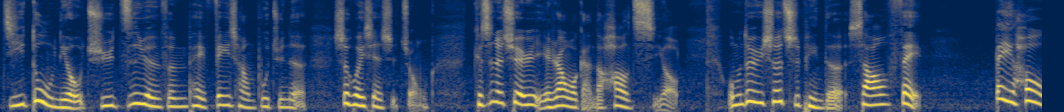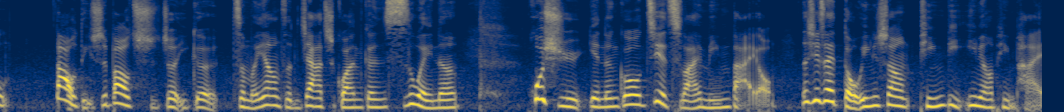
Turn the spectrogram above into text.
极度扭曲、资源分配非常不均的社会现实中。可是呢，确实也让我感到好奇哦，我们对于奢侈品的消费背后，到底是抱持着一个怎么样子的价值观跟思维呢？或许也能够借此来明白哦。那些在抖音上评比疫苗品牌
